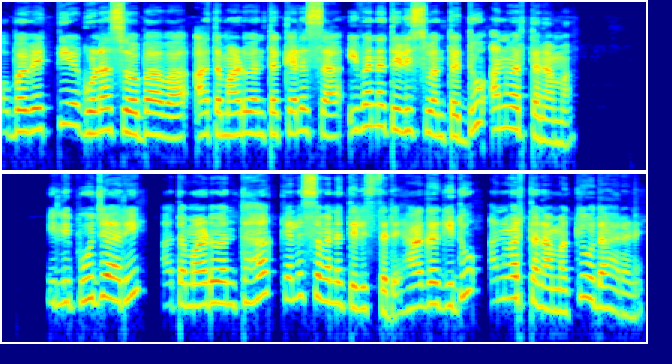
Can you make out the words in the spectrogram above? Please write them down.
ಒಬ್ಬ ವ್ಯಕ್ತಿಯ ಗುಣ ಸ್ವಭಾವ, ಆತ ಮಾಡುವಂಥ ಕೆಲಸ ಇವನ್ನ ತಿಳಿಸುವಂಥದ್ದು ಅನ್ವರ್ತನಾಮ. ಇಲ್ಲಿ ಪೂಜಾರಿ ಆತ ಮಾಡುವಂತಹ ಕೆಲಸವನ್ನು ತಿಳಿಸ್ತದೆ, ಹಾಗಾಗಿ ಇದು ಅನ್ವರ್ತನಾಮಕ್ಕೆ ಉದಾಹರಣೆ.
